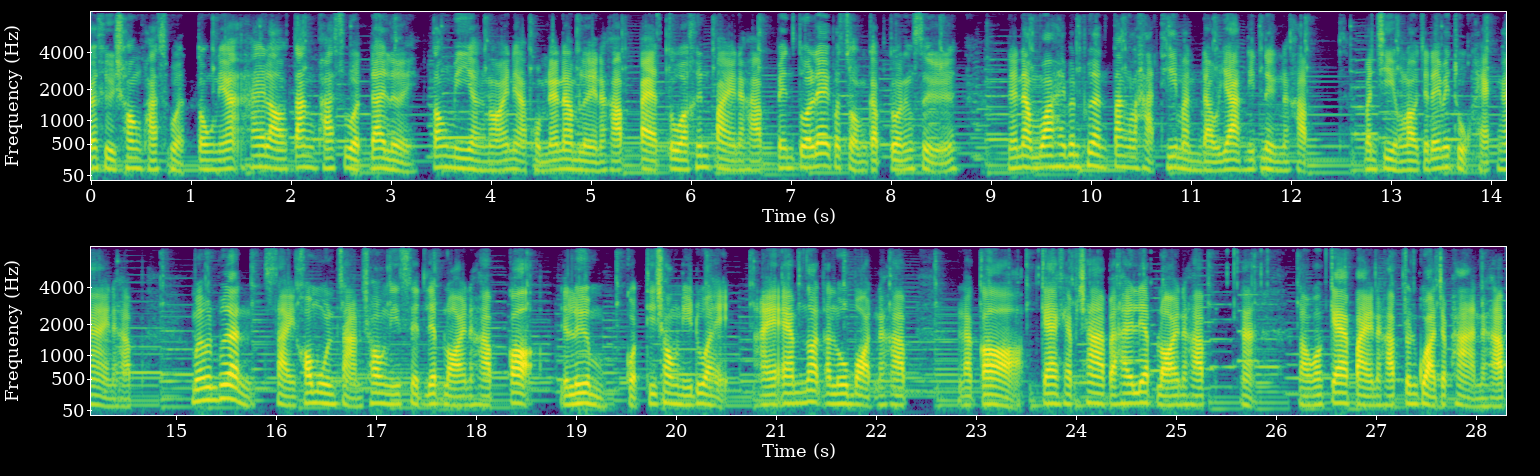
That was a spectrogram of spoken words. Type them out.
ก็คือช่องพาสเวิร์ดตรงนี้ให้เราตั้งพาสเวิร์ดได้เลย ต้องมีอย่างน้อยเนี่ยผมแนะนำเลยนะครับ 8 ตัวขึ้นไปนะครับ เป็นตัวเลขผสมกับตัวหนังสือ แนะนำว่าให้เพื่อนๆตั้งรหัสที่มันเดายากนิดนึงนะครับ บัญชีของเราจะได้ไม่ถูกแฮ็กง่ายนะครับ เมื่อเพื่อนๆใส่ข้อมูล 3 ช่องนี้เสร็จเรียบร้อยนะครับ ก็ อย่าลืมกดที่ช่องนี้ด้วย I am not a robot นะครับ แล้วก็แก้แคปชั่นไปให้เรียบร้อยนะครับอะเราก็แก้ไปนะครับ จนกว่าจะผ่านนะครับ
